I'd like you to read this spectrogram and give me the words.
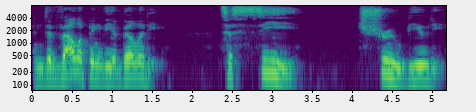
and developing the ability to see true beauty,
